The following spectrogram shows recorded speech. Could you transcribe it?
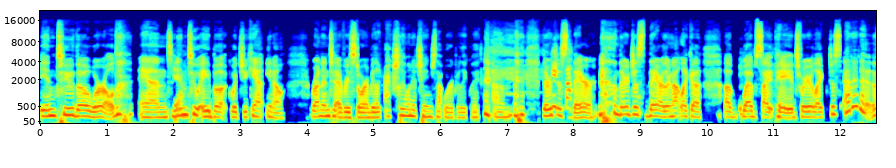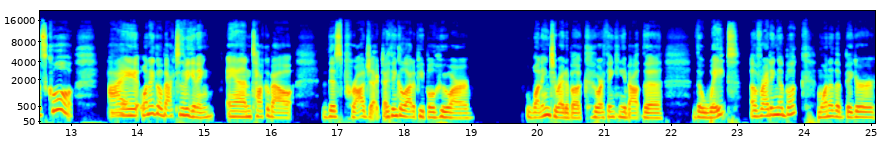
into the world and yeah. into a book, which you can't, you know, run into every store and be like, actually, I want to change that word really quick. Um, they're just there. they're just there. They're not like a, a website page where you're like, just edit it. It's cool. Yeah. I want to go back to the beginning and talk about this project. I think a lot of people who are wanting to write a book, who are thinking about the the weight of writing a book, one of the bigger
